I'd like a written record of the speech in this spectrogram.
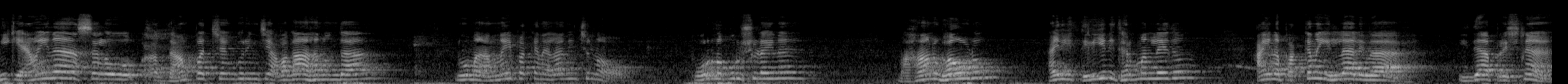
నీకేమైనా అసలు ఆ దాంపత్యం గురించి అవగాహన ఉందా? నువ్వు మా అన్నయ్య పక్కన ఎలా నించున్నావు పూర్ణ పురుషుడైన? మహానుభావుడు? ఆయనకి తెలియని ధర్మం లేదు? ఆయన పక్కన ఇల్లాలివా? ఇదా ప్రశ్న.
